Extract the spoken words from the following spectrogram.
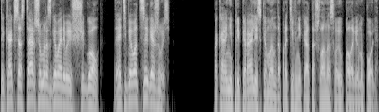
«Ты как со старшим разговариваешь, щегол? Да я тебе в отцы гожусь!» Пока они припирались, команда противника отошла на свою половину поля.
